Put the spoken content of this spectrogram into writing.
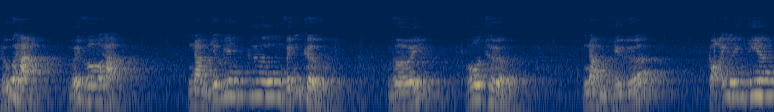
hữu hạn với vô hạn nằm giữa biên cương vĩnh cửu với vô thường, nằm giữa cõi linh thiêng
